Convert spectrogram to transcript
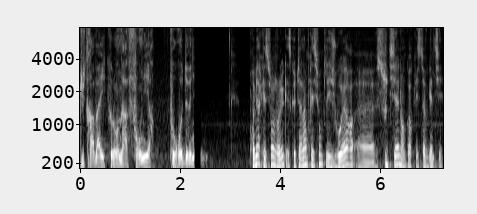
du travail que l'on a à fournir pour redevenir. Première question, Jean-Luc, est-ce que tu as l'impression que les joueurs euh, soutiennent encore Christophe Galtier?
